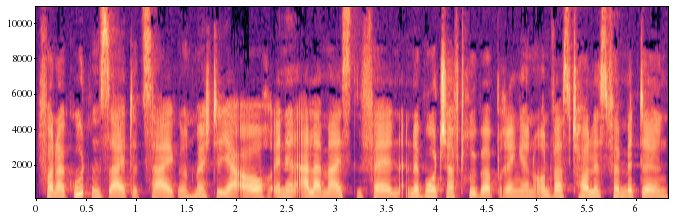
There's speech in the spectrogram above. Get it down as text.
von einer guten Seite zeigen und möchte ja auch in den allermeisten Fällen eine Botschaft rüberbringen und was Tolles vermitteln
